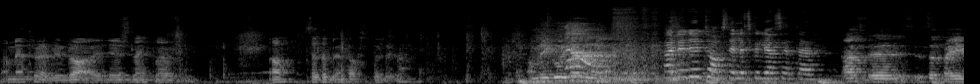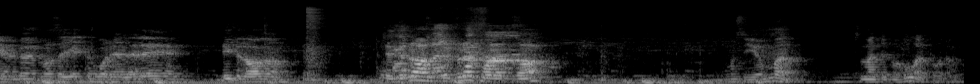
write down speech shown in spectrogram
Ja, men jag tror det blir bra just längs med... Ja, sätt upp en tofs. det blir bra. Om vi godkänner det. Hade du tofs eller skulle jag sätta? Alltså, eh, sätt bara i den. Det behöver inte vara så jättehård heller. Eller lite lagom. Det är bra när du får upp håret så. Du måste gömma den. Så man inte får hår på dem.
